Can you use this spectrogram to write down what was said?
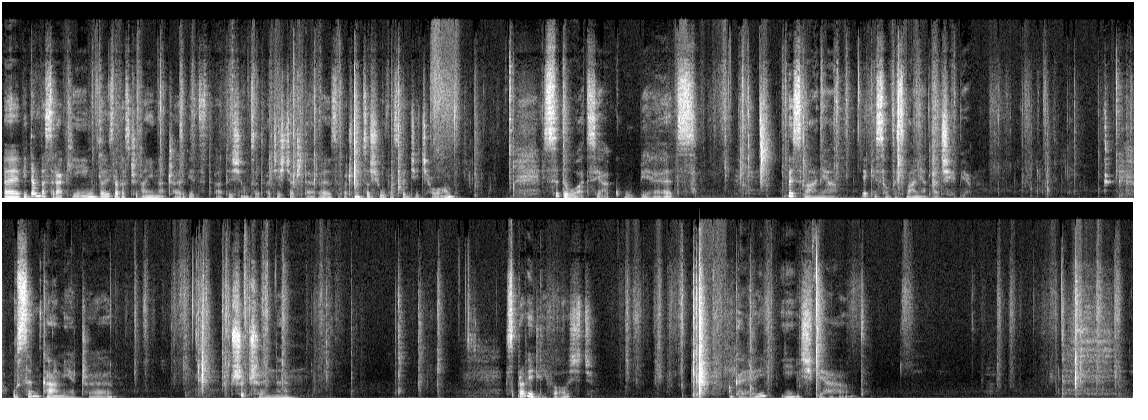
E, witam Was, Raki. To jest dla Was czytanie na czerwiec 2024. Zobaczmy, co się u Was będzie działo. Sytuacja, głupiec, wyzwania. Jakie są wyzwania dla Ciebie? Ósemka mieczy, przyczyny, sprawiedliwość, ok, i świat,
